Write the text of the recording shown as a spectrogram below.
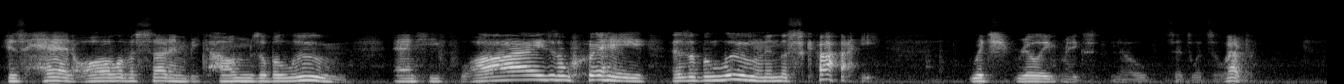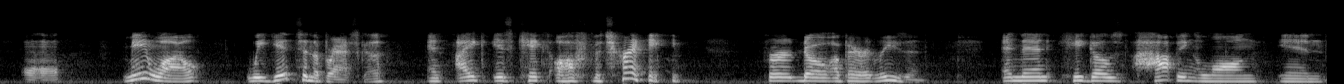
his head all of a sudden becomes a balloon, and he flies away as a balloon in the sky which really makes no sense whatsoever. hmm Meanwhile, we get to Nebraska, and Ike is kicked off the train for no apparent reason. And then he goes hopping along in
